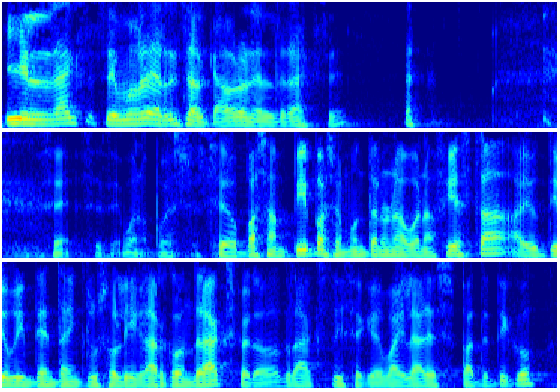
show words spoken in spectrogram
Y el Drax se muere de risa el cabrón, el Drax, ¿eh? Sí, sí, sí. Bueno, pues se lo pasan pipa, se montan una buena fiesta. Hay un tío que intenta incluso ligar con Drax, pero Drax dice que bailar es patético.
